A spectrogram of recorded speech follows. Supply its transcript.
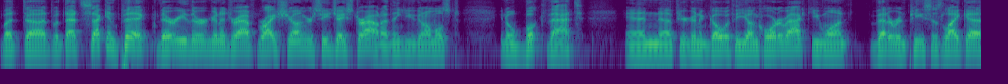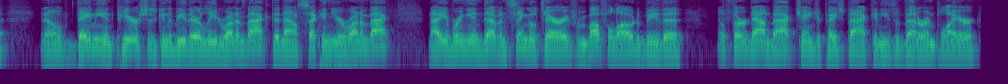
but uh, with that second pick, they're either going to draft Bryce Young or C.J. Stroud. I think you can almost you know book that. And uh, if you're going to go with a young quarterback, you want veteran pieces like a you know Dameon Pierce is going to be their lead running back, the now second year running back. Now you bring in Devin Singletary from Buffalo to be the you know third down back, change of pace back, and he's a veteran player,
